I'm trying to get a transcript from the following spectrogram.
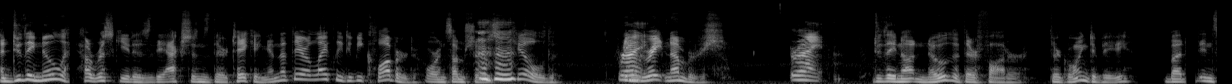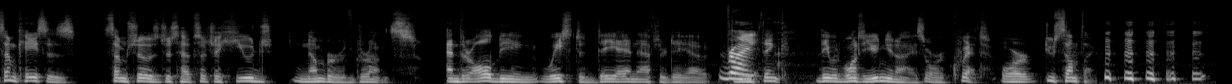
And do they know how risky it is, the actions they're taking, and that they are likely to be clobbered or, in some shows, mm-hmm. killed right in great numbers? right Do they not know that they're fodder? They're going to be. But in some cases, some shows just have such a huge number of grunts, and they're all being wasted day in after day out. And Right. You'd think they would want to unionize or quit or do something.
